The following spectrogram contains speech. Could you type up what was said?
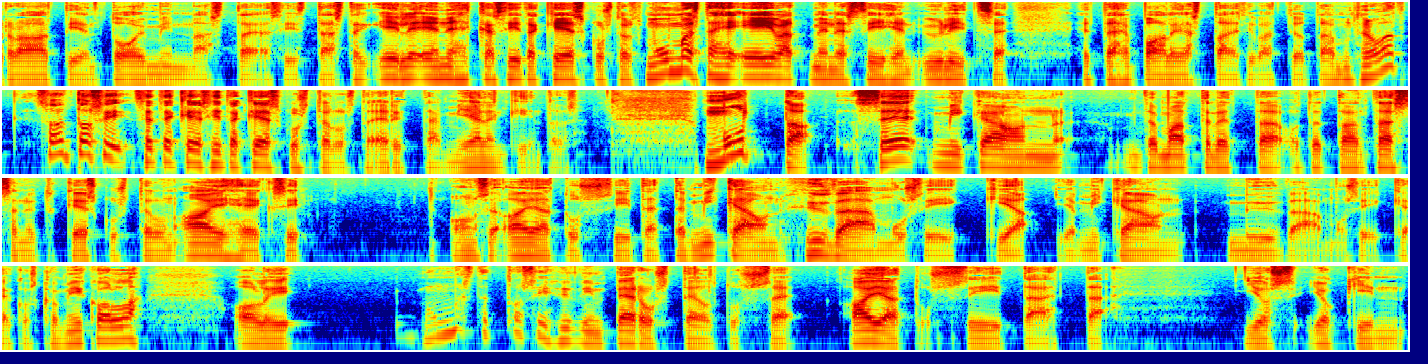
Raatien toiminnasta ja siis tästä, en ehkä siitä keskustelusta. Mun mielestä he eivät mene siihen ylitse, että he paljastaisivat jotain, mutta ovat, se, on tosi, se tekee siitä keskustelusta erittäin mielenkiintoisen. Mutta se, mikä on, mitä mä ajattelen, että otetaan tässä nyt keskustelun aiheeksi, on se ajatus siitä, että mikä on hyvää musiikkia ja mikä on myyvää musiikkia, koska Mikolla oli mun mielestä tosi hyvin perusteltu se ajatus siitä, että jos jokin,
